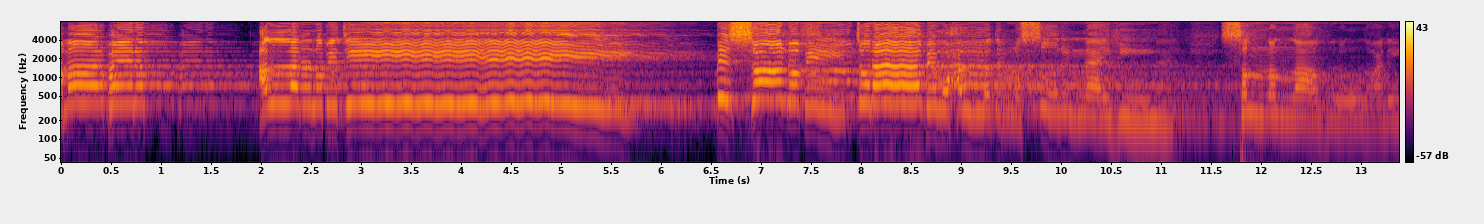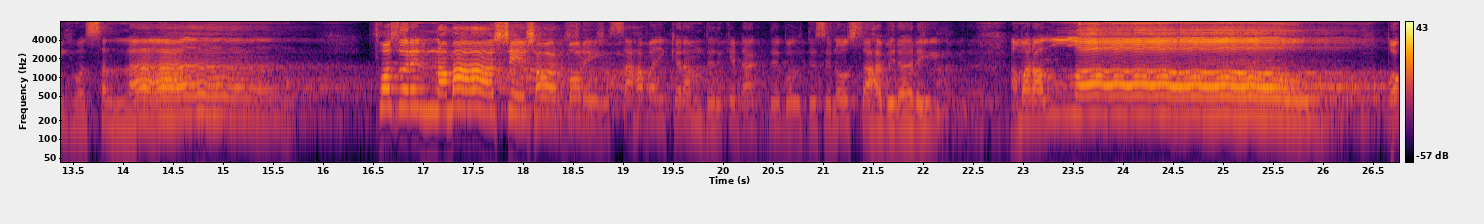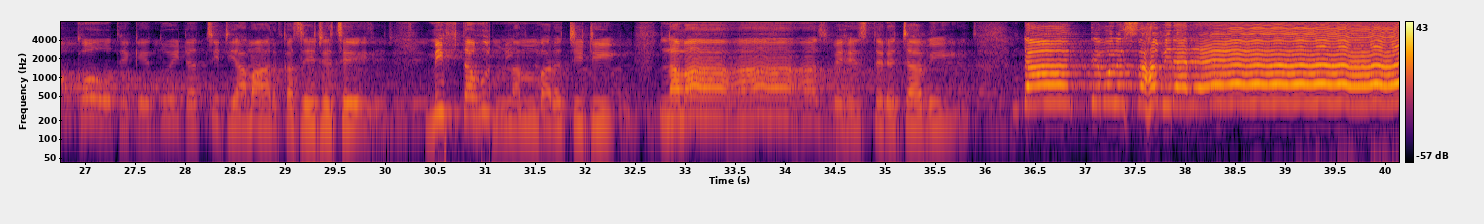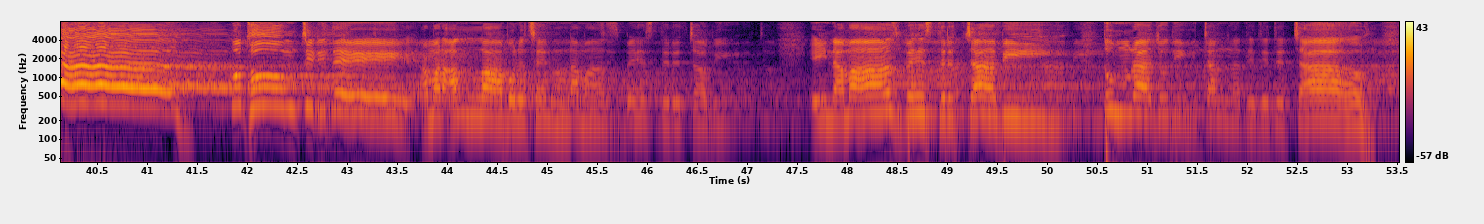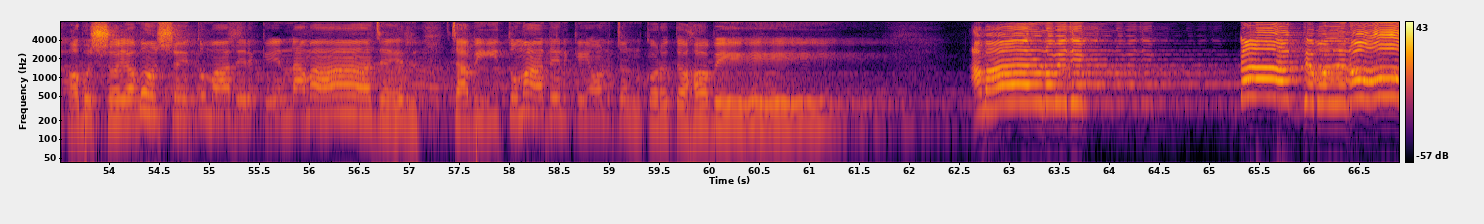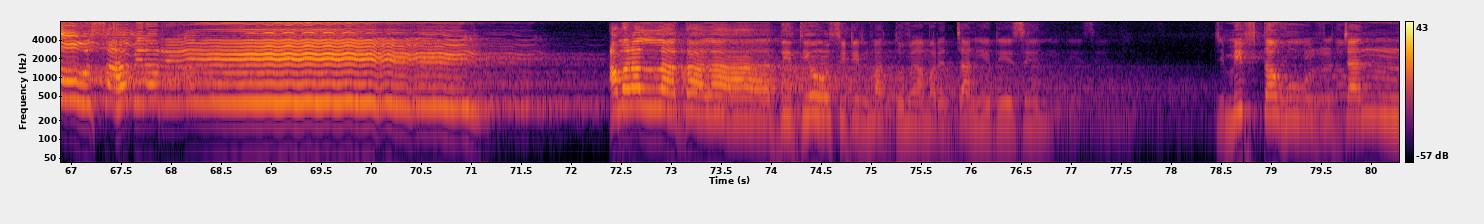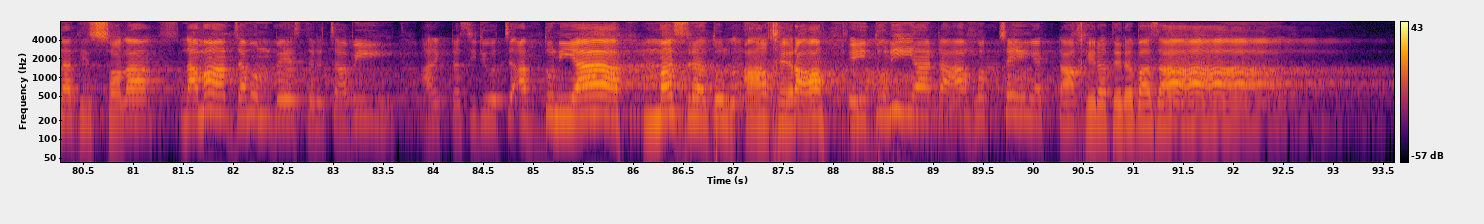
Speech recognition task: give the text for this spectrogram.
আমার ভাইয়ের আল্লাহর নবীজি, বিশ্ব নবী জনাবে মোহাম্মদুর রাসূলুল্লাহি সাল্লাল্লাহু আলাইহি ওয়াসাল্লাম। ফজরের নামাজ শেষ হওয়ার পরে সাহাবাই কেরামদেরকে ডাক দিয়ে বলতেছেন, ও সাহাবিরা রে, আমার আল্লাহ পক্ষ থেকে দুইটা চিঠি আমার কাছে এসেছে। মিফতাহুল নাম্বার চিঠি, নামাজ বেহেস্তের চাবি। ডাক দে বলে, সাহাবিরা রে, প্রথম চিঠিতে আমার আল্লাহ বলেছেন নামাজ বেহেস্তের চাবি। এই নামাজ বেহেস্তের চাবি তোমরা যদি জান্নাতে যেতে চাও, অবশ্যই অবশ্যই তোমাদেরকে নামাজের চাবি তোমাদেরকে অর্জন করতে হবে। আমার নবীজি ডাক দিয়ে বললেন, ও সাহাবিরা রে, আমার আল্লাহ তাআলা দ্বিতীয় সিটির মাধ্যমে আমার জানিয়ে দিয়েছেন। যে মিফতাহুল জান্নাতি সলা, নামাজ যেমন বেস্তের চাবি, আরেকটা সিটি হচ্ছে আদ-দুনিয়া মাজরাতুল আখেরা। এই দুনিয়াটা হচ্ছে একটা আখেরাতের বাজার।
